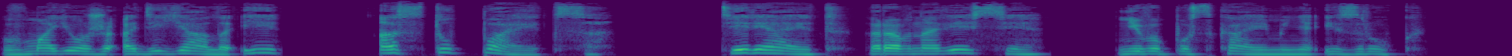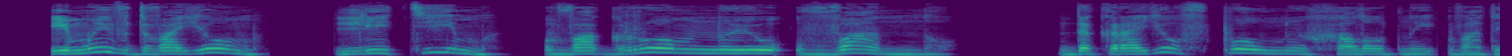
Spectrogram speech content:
в мое же одеяло и оступается, теряет равновесие, не выпуская меня из рук. И мы вдвоем летим в огромную ванну, до краев полную холодной воды.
